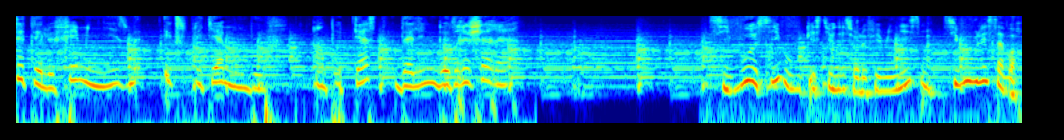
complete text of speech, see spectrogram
C'était le féminisme expliqué à mon beauf, un podcast d'Aline Baudré-Scherer. Si vous aussi vous vous questionnez sur le féminisme, si vous voulez savoir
